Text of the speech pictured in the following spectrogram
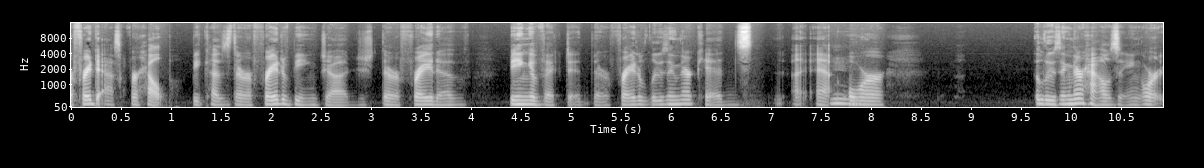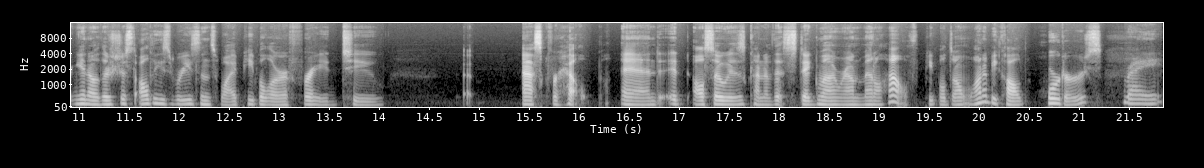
afraid to ask for help because they're afraid of being judged. They're afraid of being evicted. They're afraid of losing their kids uh, mm. or losing their housing, or, you know, there's just all these reasons why people are afraid to ask for help. And it also is kind of that stigma around mental health. People don't want to be called hoarders. Right.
